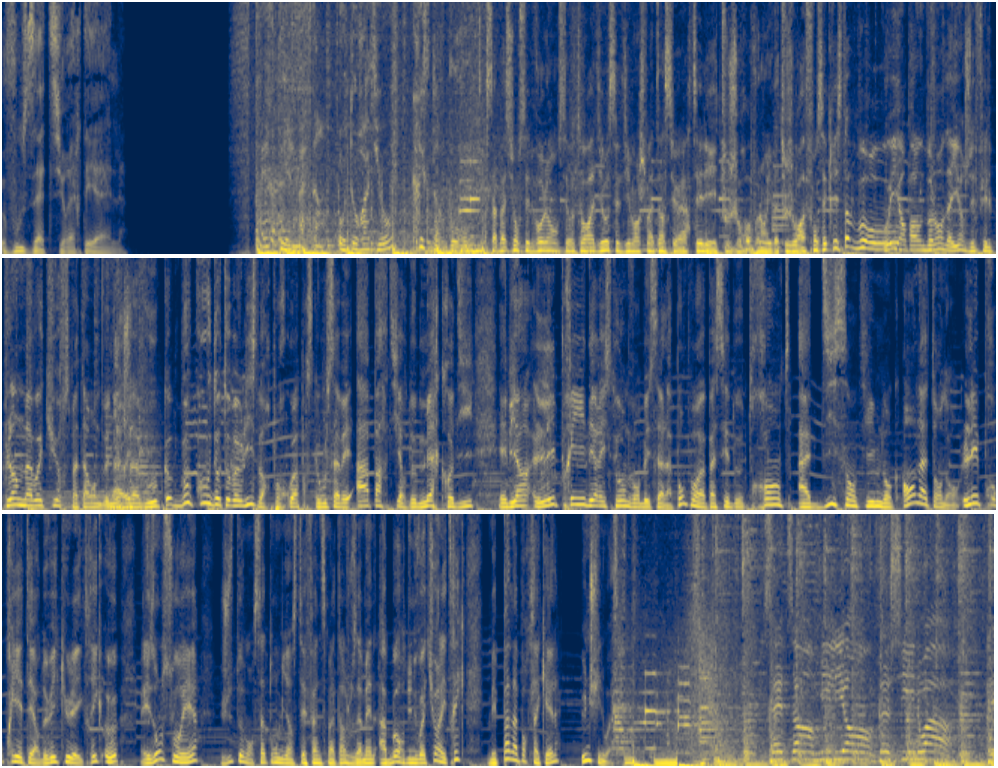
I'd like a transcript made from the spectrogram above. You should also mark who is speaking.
Speaker 1: vous êtes sur RTL.
Speaker 2: RTL Matin, Autoradio, Christophe Bourreau.
Speaker 3: Sa passion, c'est le volant, c'est Autoradio, c'est le dimanche matin sur RTL. Il est toujours au volant, il va toujours à fond. C'est Christophe Bourreau.
Speaker 4: Oui, en parlant de volant, d'ailleurs, j'ai fait le plein de ma voiture ce matin avant de venir,
Speaker 3: Ah oui.
Speaker 4: j'avoue. Comme beaucoup d'automobilistes. Alors pourquoi? Parce que vous le savez, à partir de mercredi, eh bien, les prix des ristournes vont baisser à la pompe. On va passer de 30 à 10 centimes. Donc, en attendant, les propriétaires de véhicules électriques, eux, ils ont le sourire. Justement, ça tombe bien, Stéphane, ce matin, je vous amène à bord d'une voiture électrique, mais pas n'importe laquelle, une chinoise.
Speaker 5: 700 millions de Chinois.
